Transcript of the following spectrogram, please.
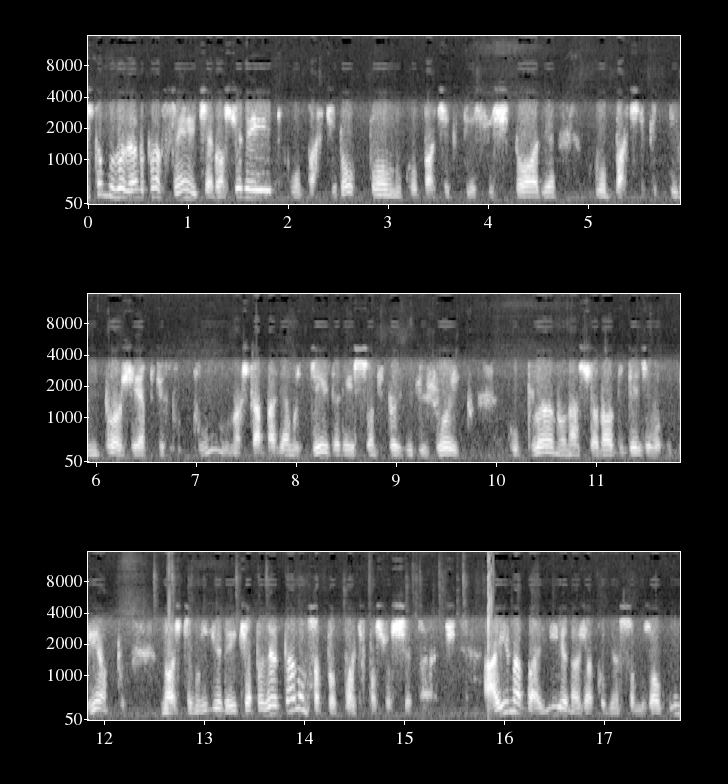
estamos olhando para frente, é nosso direito, com o partido autônomo, com o partido que tem sua história, com o partido que tem um projeto de futuro. Nós trabalhamos desde a eleição de 2018 com o Plano Nacional de Desenvolvimento, nós temos o direito de apresentar nossa proposta para a sociedade. Aí na Bahia nós já começamos há algum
